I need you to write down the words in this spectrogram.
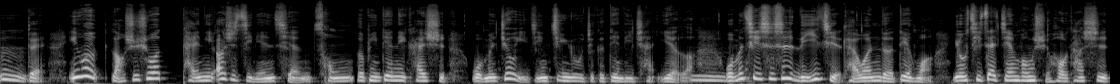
嗯，对，因为老实说，台泥二十几年前从和平电力开始，我们就已经进入这个电力产业了。嗯，我们其实是理解台湾的电网，尤其在尖峰时候，它是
